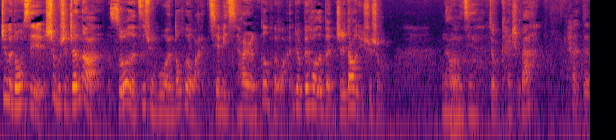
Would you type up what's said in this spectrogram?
这个东西是不是真的所有的咨询顾问都会玩，且比其他人更会玩，这背后的本质到底是什么？那我们今天就开始吧。好的，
